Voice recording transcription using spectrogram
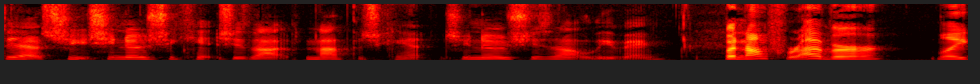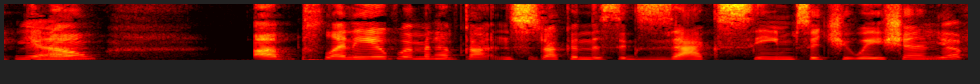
yeah, she she knows she can't she's not not that she can't. She knows she's not leaving. but not forever. Like, you know, uh, plenty of women have gotten stuck in this exact same situation. Yep.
